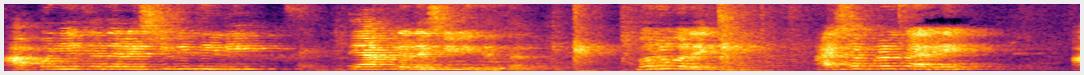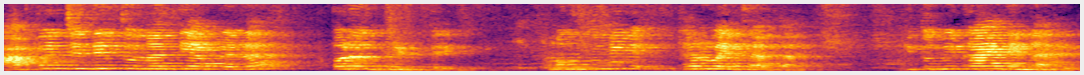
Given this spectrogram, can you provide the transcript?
आपण एखाद्याला शिवी दिली ते आपल्याला शिवी देतात. बरोबर आहे की नाही? अशा प्रकारे आपण जे देतो ना ते आपल्याला परत भेटते. मग तुम्ही ठरवायचं आता की तुम्ही काय देणार आहे?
